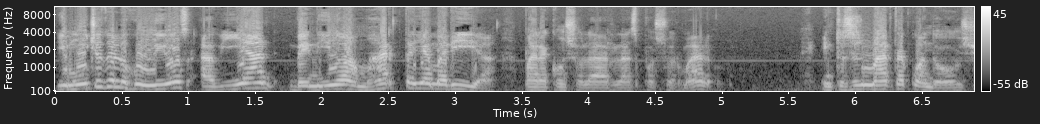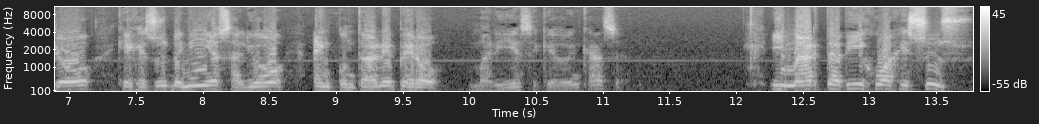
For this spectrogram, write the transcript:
Y muchos de los judíos habían venido a Marta y a María para consolarlas por su hermano. Entonces Marta cuando oyó que Jesús venía salió a encontrarle, pero María se quedó en casa. Y Marta dijo a Jesús,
